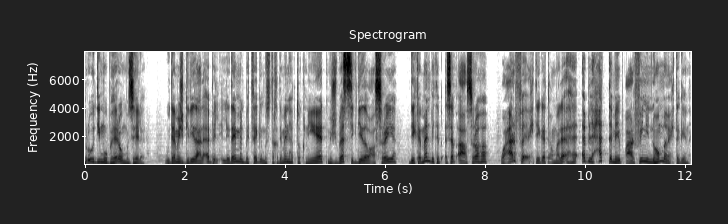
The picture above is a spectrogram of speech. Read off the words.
Pro دي مبهرة ومذهلة وده مش جديد على Apple اللي دايما بتفاجئ مستخدمينها بتقنيات مش بس جديدة وعصرية دي كمان بتبقى سابقة عصرها وعارفة احتياجات عملائها قبل حتى ما يبقوا عارفين إن هم محتاجينها.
